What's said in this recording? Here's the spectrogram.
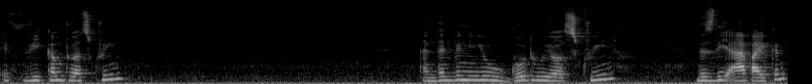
If we come to our screen. And then when you go to your screen this is the app icon.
